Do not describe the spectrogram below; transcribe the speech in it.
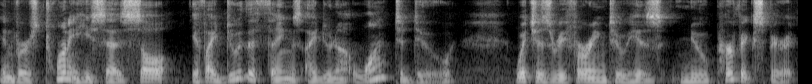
In verse 20, he says, So if I do the things I do not want to do, which is referring to his new perfect spirit,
